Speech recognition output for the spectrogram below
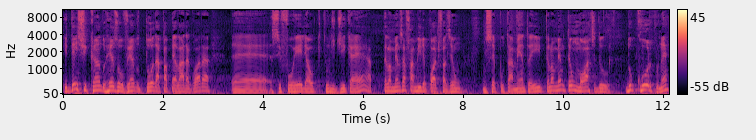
identificando, resolvendo toda a papelada agora, é, se for ele, ao que tudo indica, é, a- pelo menos a família pode fazer um, um sepultamento aí, pelo menos ter um norte do, do corpo, né?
